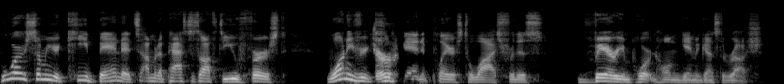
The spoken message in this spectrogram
Who are some of your key Bandits? I'm going to pass this off to you first. One of your sure. key Bandit players to watch for this very important home game against the Rush.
